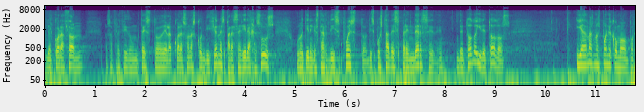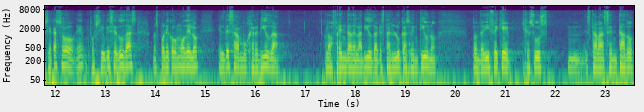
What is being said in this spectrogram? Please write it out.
del corazón. Nos ha ofrecido un texto de cuáles son las condiciones para seguir a Jesús. Uno tiene que estar dispuesto, dispuesto a desprenderse de todo y de todos y además nos pone como, por si acaso, ¿eh? por si hubiese dudas, nos pone como modelo el de esa mujer viuda, la ofrenda de la viuda que está en Lucas 21, donde dice que Jesús mm, estaba sentado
